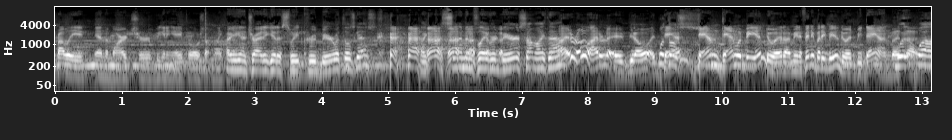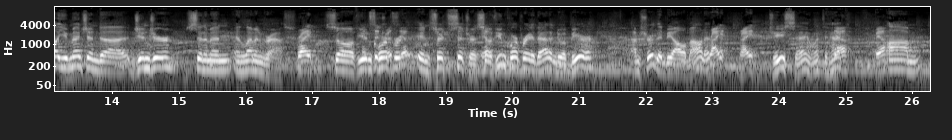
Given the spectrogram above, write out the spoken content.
probably end of March or beginning of April or something like that. Are you going to try to get a sweet crude beer with those guys? like cinnamon flavored beer or something like that? I don't know. I don't know. You know, Dan, those... Dan, Dan would be into it. I mean, if anybody be into it, it'd be Dan. But well, uh, well you mentioned uh, ginger, cinnamon, and lemongrass. Right. So if you incorporate citrus, yep. in citrus, so if you incorporated that into a beer, I'm sure they'd be all about it. Right. Right. Geez, say what the heck? Yeah. Yeah. Um,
